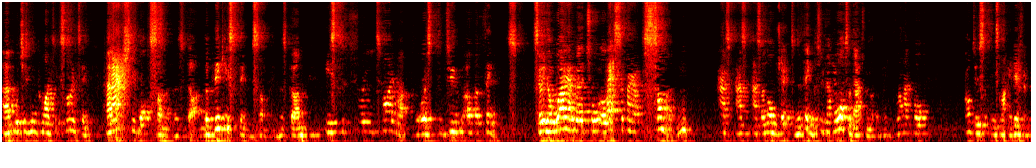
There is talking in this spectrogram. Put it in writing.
um, which has been quite exciting. And actually what Summon has done, the biggest thing Summon has done, is to free time up for us to do other things. So in a way I'm going to talk less about Summon as, as, as an object and a thing, because we've had a lot of that from other people. And I thought, I'll do something slightly different.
